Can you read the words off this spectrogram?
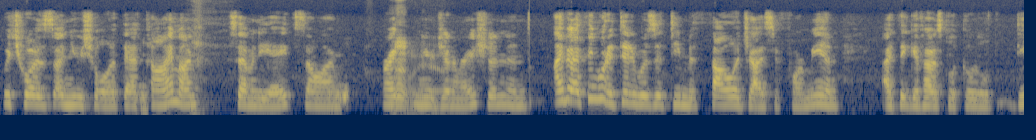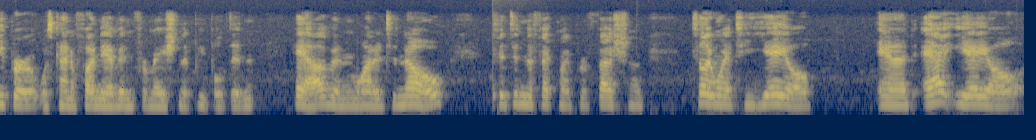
which was unusual at that time. I'm 78, so I'm right oh, in your yeah. generation. And I, I think what it did was it demythologized it for me. And I think if I was to look a little deeper, it was kind of fun to have information that people didn't have and wanted to know. If It didn't affect my profession until I went to Yale. And at Yale,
